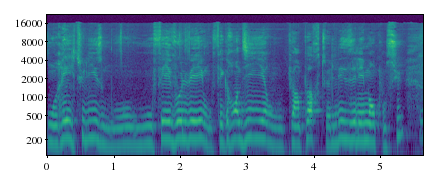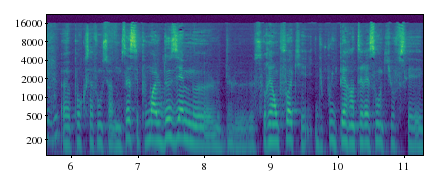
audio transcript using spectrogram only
on réutilise, on, on fait évoluer, on fait grandir, ou peu importe les éléments conçus mhm. euh, pour que ça fonctionne. Donc ça, c'est pour moi le deuxième, euh, le, ce réemploi qui est du coup hyper intéressant, qui ouvre ses,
